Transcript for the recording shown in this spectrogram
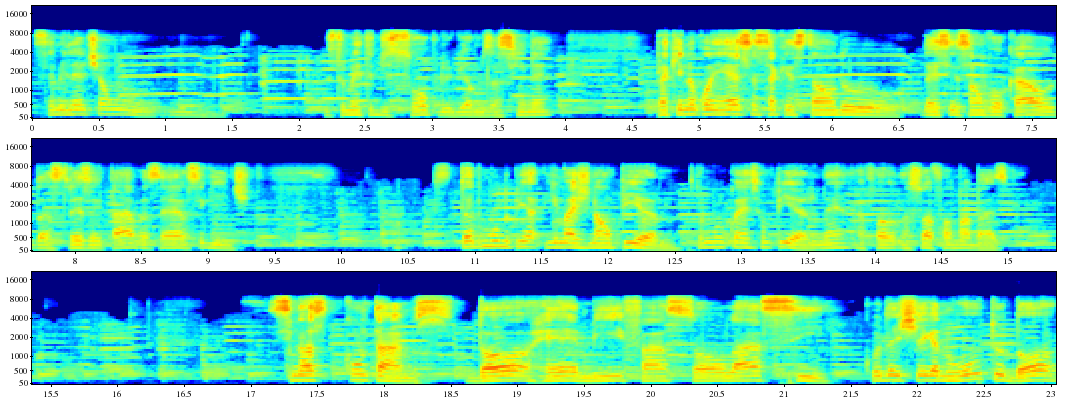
semelhante a um, um instrumento de sopro, digamos assim, né? Para quem não conhece essa questão do, da extensão vocal das três oitavas, é o seguinte: todo mundo imaginar um piano, todo mundo conhece um piano, né? Na sua forma básica. Se nós contarmos Dó, Ré, Mi, Fá, Sol, Lá, Si, quando ele chega no outro Dó,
